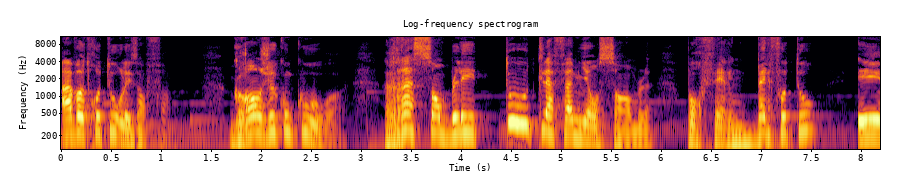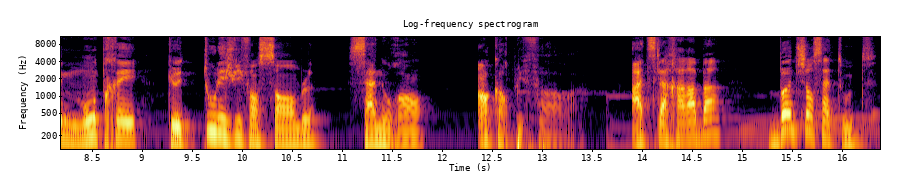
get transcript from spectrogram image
À votre tour, les enfants. Grand jeu concours. Rassemblez toute la famille ensemble pour faire une belle photo et montrer que tous les juifs ensemble, ça nous rend encore plus forts. Haraba, bonne chance à toutes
